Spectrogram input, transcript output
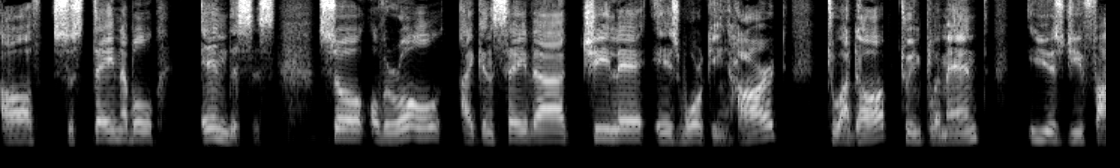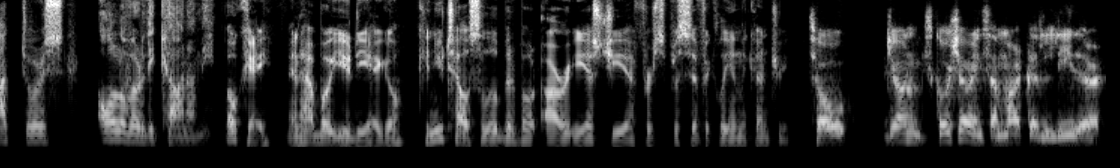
of sustainable indices. So overall, I can say that Chile is working hard to adopt, to implement ESG factors all over the economy. Okay. And how about you, Diego? Can you tell us a little bit about our ESG efforts specifically in the country? So, John, Scotia is a market leader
